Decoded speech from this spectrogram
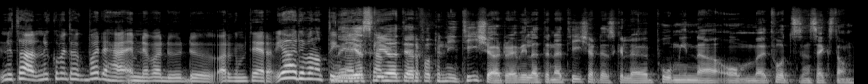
nu, tar, nu kommer jag inte ihåg vad det här ämnet var du, du argumenterade Ja, det var någonting Nej, med jag liksom- skrev att jag hade fått en ny t-shirt och jag ville att den här t-shirten skulle påminna om eh, 2016.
